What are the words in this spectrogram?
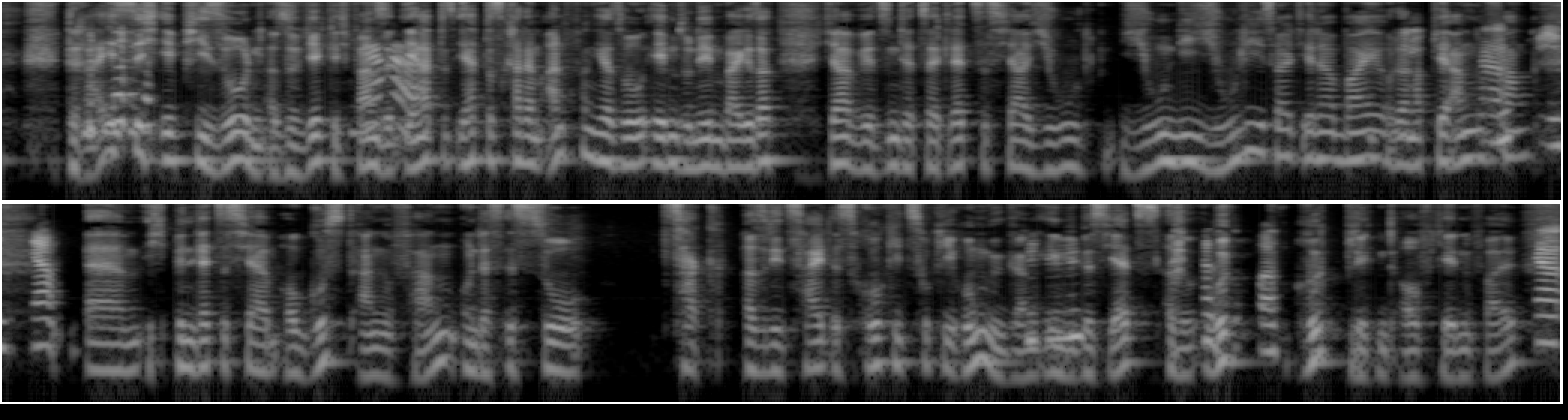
30 Episoden, also wirklich Wahnsinn. Ja. Ihr habt das, ihr habt das gerade am Anfang ja so eben so nebenbei gesagt. Ja, wir sind jetzt seit letztes Jahr Ju Juni, Juli seid ihr dabei oder habt ihr angefangen? Ja. Ähm, ich bin letztes Jahr im August angefangen und das ist so zack. Also die Zeit ist rucki zucki rumgegangen, mhm. irgendwie bis jetzt. Also rück, rückblickend auf jeden Fall. Ja.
